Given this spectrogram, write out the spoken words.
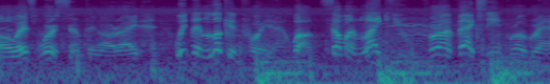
Oh, it's worth something, all right. We've been looking for you. Well, someone like you for our vaccine program.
